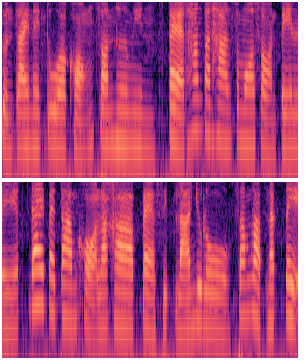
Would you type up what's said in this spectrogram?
สนใจในตัวของซอนเฮอร์มิน แต่ท่านประธานสโมสรเปเลส ได้ไปตามขอราคา 80 ล้านยูโรสำหรับนักเตะ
